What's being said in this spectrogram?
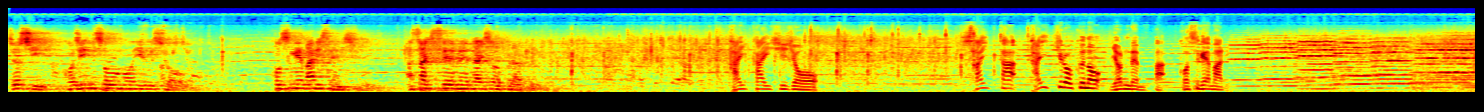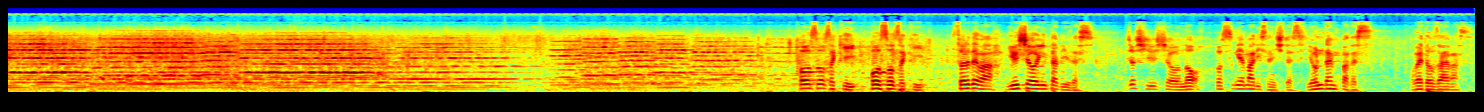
ー、女子個人総合優勝小菅真理選手朝日生命体操クラブ大会史上最多タイ記録の4連覇小菅真理放送席放送席それでは優勝インタビューです。女子優勝の小菅真理選手です。4連覇です。おめでとうございます。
